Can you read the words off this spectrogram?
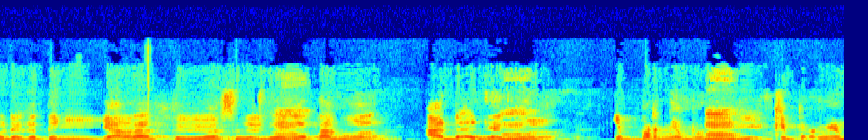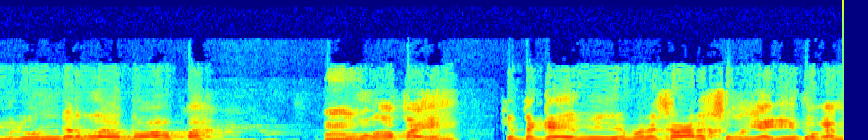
udah ketinggalan tiba-tiba 92 hmm. nyetak gol. Ada aja gol. Hmm. kipernya blunder hmm. kipernya blunder lah atau apa. Hmm. lo mau ngapain? Kita kayak MU zaman sekarang suka kayak gitu kan?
